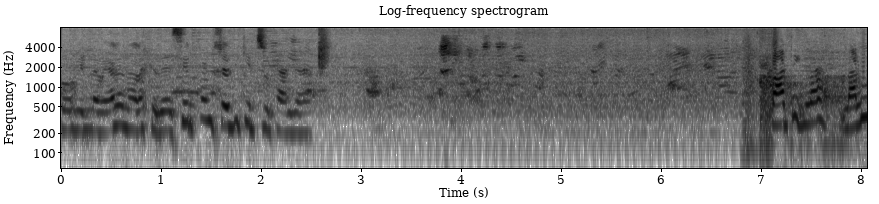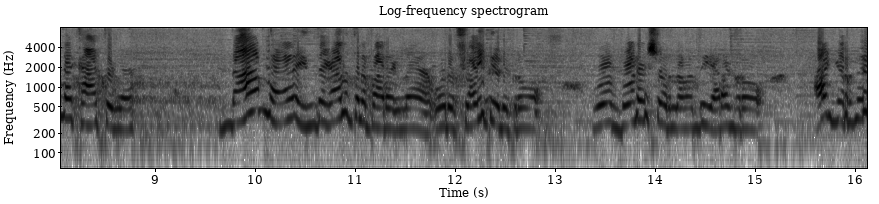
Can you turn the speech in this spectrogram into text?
கோவில்ல வேலை நடக்குது. சிற்பம் செதுக்கிட்டு இருக்காங்க. பாத்தீங்களா? நல்ல காத்துங்க. நாம இந்த காலத்துல பாருங்களேன் ஒரு ஃப்ளைட் எடுக்கிறோம். ஓ புவனேஸ்வர்ல வந்து இறங்குறோம். அங்கிருந்து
